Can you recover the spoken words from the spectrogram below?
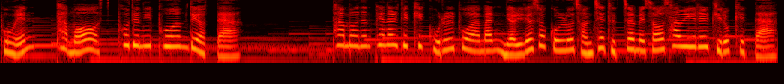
보엔, 파머, 포든이 포함되었다. 파머는 페널티킥 골을 포함한 16골로 전체 득점에서 4위를 기록했다.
